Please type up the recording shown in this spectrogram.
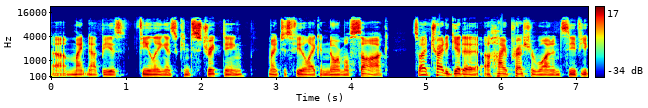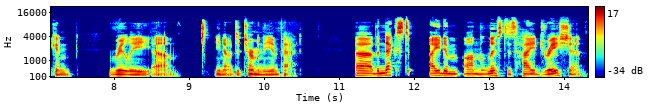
uh, might not be as feeling as constricting, might just feel like a normal sock. So I'd try to get a, a high pressure one and see if you can really, um, you know, determine the impact. Uh, the next item on the list is hydration.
